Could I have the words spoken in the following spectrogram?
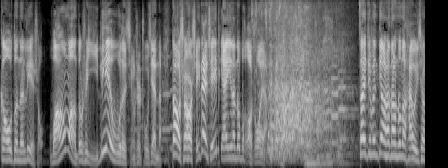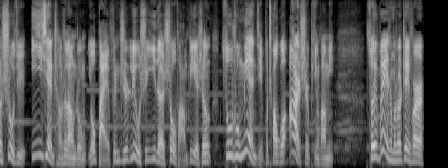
高端的猎手往往都是以猎物的形式出现的，到时候谁占谁便宜那都不好说呀。在这份调查当中呢，还有一项数据：一线城市当中有百分之六十一的受访毕业生租住面积不超过二十平方米。所以为什么说这份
